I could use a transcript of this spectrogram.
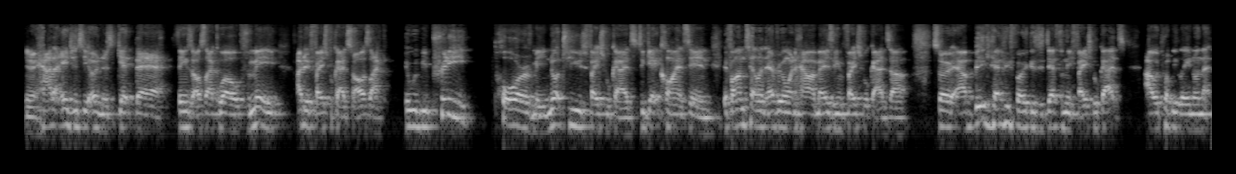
you know how do agency owners get their things? I was like well for me i do facebook ads so i was like it would be pretty poor of me not to use Facebook ads to get clients in if I'm telling everyone how amazing Facebook ads are. So our big heavy focus is definitely Facebook ads. I would probably lean on that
